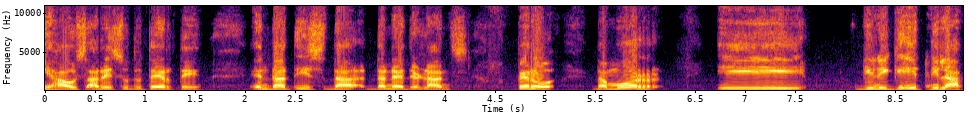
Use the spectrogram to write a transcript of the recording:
i-house arrest si Duterte and that is the, the Netherlands. Pero the more i ginigiit nila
